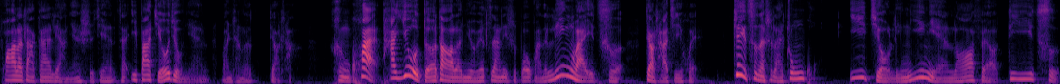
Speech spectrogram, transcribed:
花了大概两年时间，在一八九九年完成了调查。很快，他又得到了纽约自然历史博物馆的另外一次调查机会。这次呢是来中国。一九零一年，劳菲尔第一次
